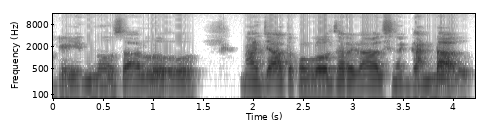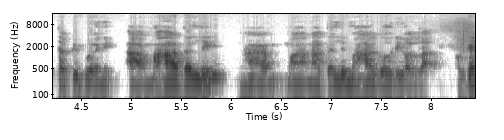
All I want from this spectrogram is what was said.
ఓకే. ఎన్నోసార్లు నా జాతకంలో జరగాల్సిన గండాలు తప్పిపోయినాయి. ఆ మహాతల్లి నా మా నా తల్లి మహాగౌరి వల్ల. ఓకే?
